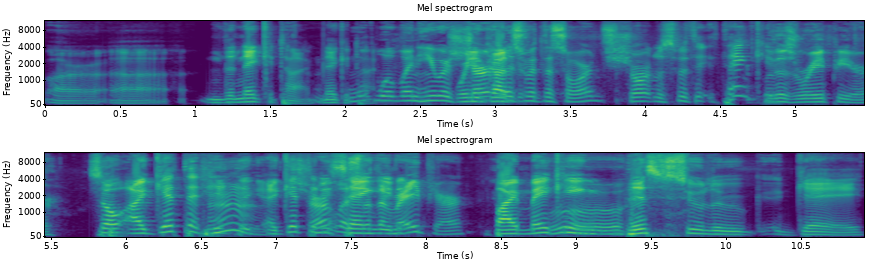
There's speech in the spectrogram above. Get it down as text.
or uh, the Naked Time, Naked Time. W- when he was When he got shirtless the- with the swords? Shortless with it. Thank you. With his rapier. So I get that he, Hmm, I get that he's saying you know, by making Ooh. this Sulu gay,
